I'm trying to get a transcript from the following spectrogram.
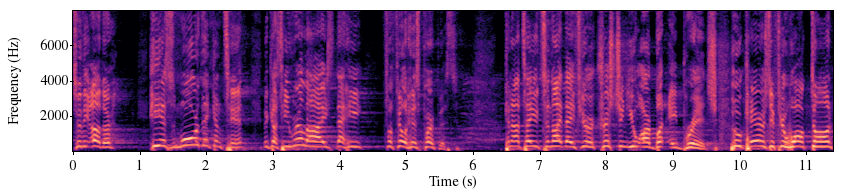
to the other, he is more than content because he realized that he fulfilled his purpose. Can I tell you tonight that if you're a Christian, you are but a bridge? Who cares if you're walked on?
